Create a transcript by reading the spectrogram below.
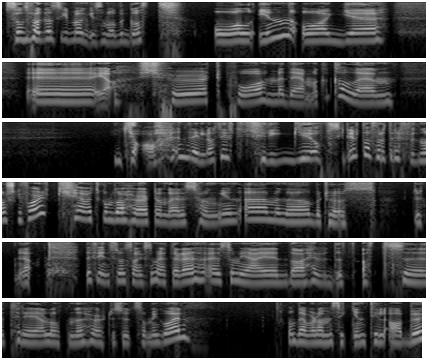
Så det var ganske mange som hadde gått all in, og eh, ja, kjørt på med det man kan kalle en ja, en relativt trygg oppskrift da, for å treffe det norske folk. Jeg vet ikke om du har hørt den der sangen I'm an albatross. Ja. Det finnes jo en sang som heter det, eh, som jeg da hevdet at uh, tre av låtene hørtes ut som i går. Og det var da musikken til Abu,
